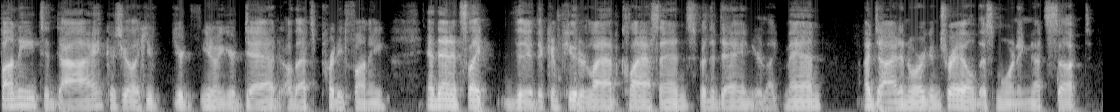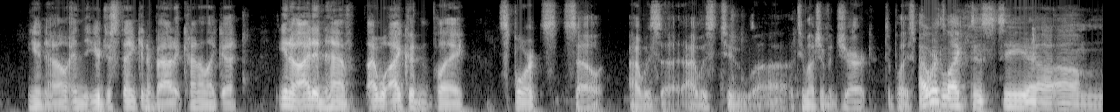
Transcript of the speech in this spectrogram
funny to die because you're like you you're you know you're dead. Oh, that's pretty funny. And then it's like the the computer lab class ends for the day, and you're like, man, I died in Oregon Trail this morning. That sucked, you know. And you're just thinking about it, kind of like a, you know, I didn't have, I I couldn't play sports, so I was uh, I was too uh, too much of a jerk to play sports. I would like to see uh, um,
